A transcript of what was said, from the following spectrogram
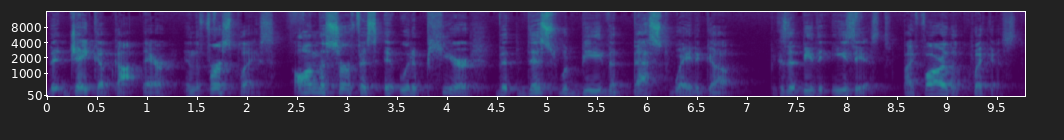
that Jacob got there in the first place. On the surface, it would appear that this would be the best way to go because it'd be the easiest, by far the quickest.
